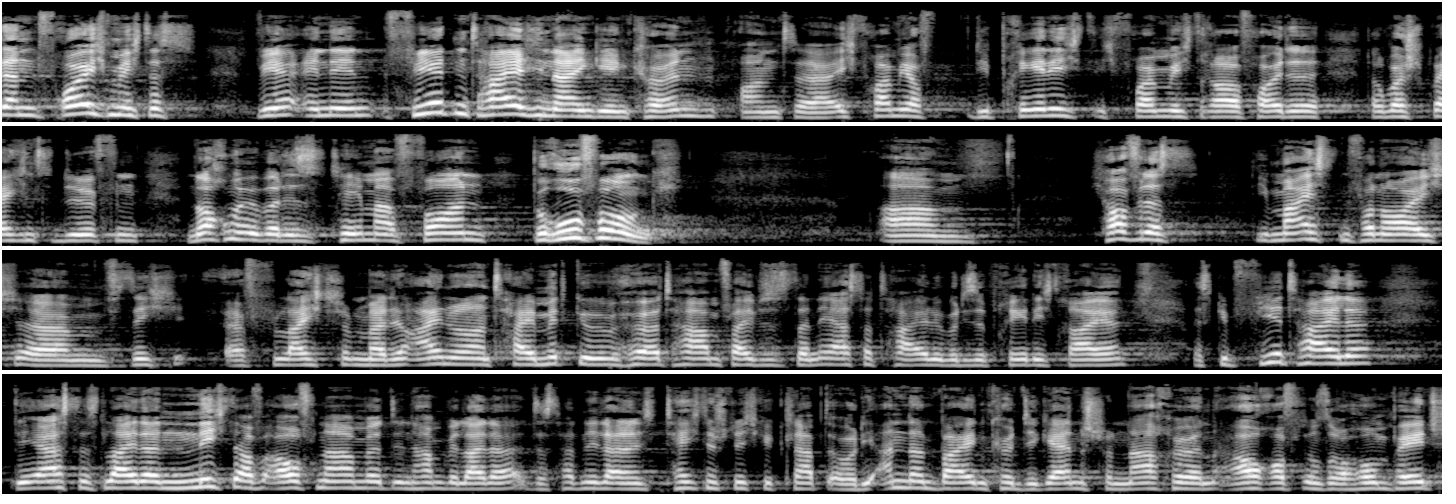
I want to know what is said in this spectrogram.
dann freue ich mich, dass wir in den vierten Teil hineingehen können. Und äh, ich freue mich auf die Predigt. Ich freue mich darauf, heute darüber sprechen zu dürfen. Nochmal über dieses Thema von Berufung. Ähm, ich hoffe, dass die meisten von euch ähm, sich vielleicht schon mal den einen oder anderen Teil mitgehört haben. Vielleicht ist es dein erster Teil über diese Predigtreihe. Es gibt vier Teile. Der erste ist leider nicht auf Aufnahme. Den haben wir leider, das hat leider technisch nicht geklappt. Aber die anderen beiden könnt ihr gerne schon nachhören, auch auf unserer Homepage.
